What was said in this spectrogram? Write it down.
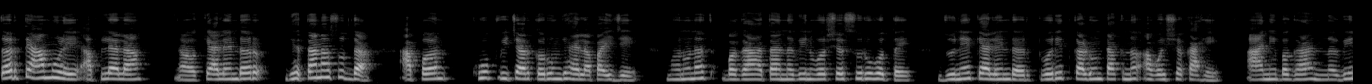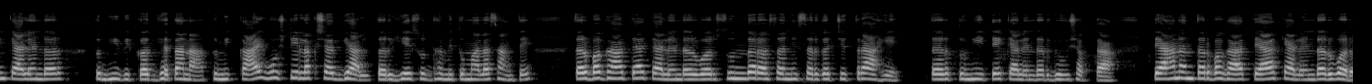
तर त्यामुळे आपल्याला कॅलेंडर घेतानासुद्धा आपण खूप विचार करून घ्यायला पाहिजे. म्हणूनच बघा आता नवीन वर्ष सुरू होतं आहे जुने कॅलेंडर त्वरित काढून टाकणं आवश्यक आहे. आणि बघा नवीन कॅलेंडर तुम्ही विकत घेताना तुम्ही काय गोष्टी लक्षात घ्याल तर हे सुद्धा मी तुम्हाला सांगते. तर बघा त्या कॅलेंडरवर सुंदर असं निसर्ग चित्र आहे तर तुम्ही ते कॅलेंडर घेऊ शकता. त्यानंतर बघा त्या कॅलेंडरवर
